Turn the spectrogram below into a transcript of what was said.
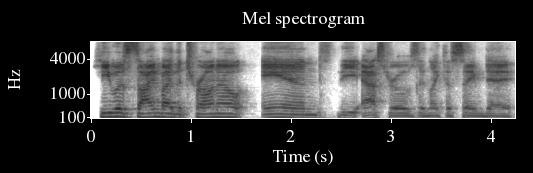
He was signed by the Toronto and the Astros in like the same day.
